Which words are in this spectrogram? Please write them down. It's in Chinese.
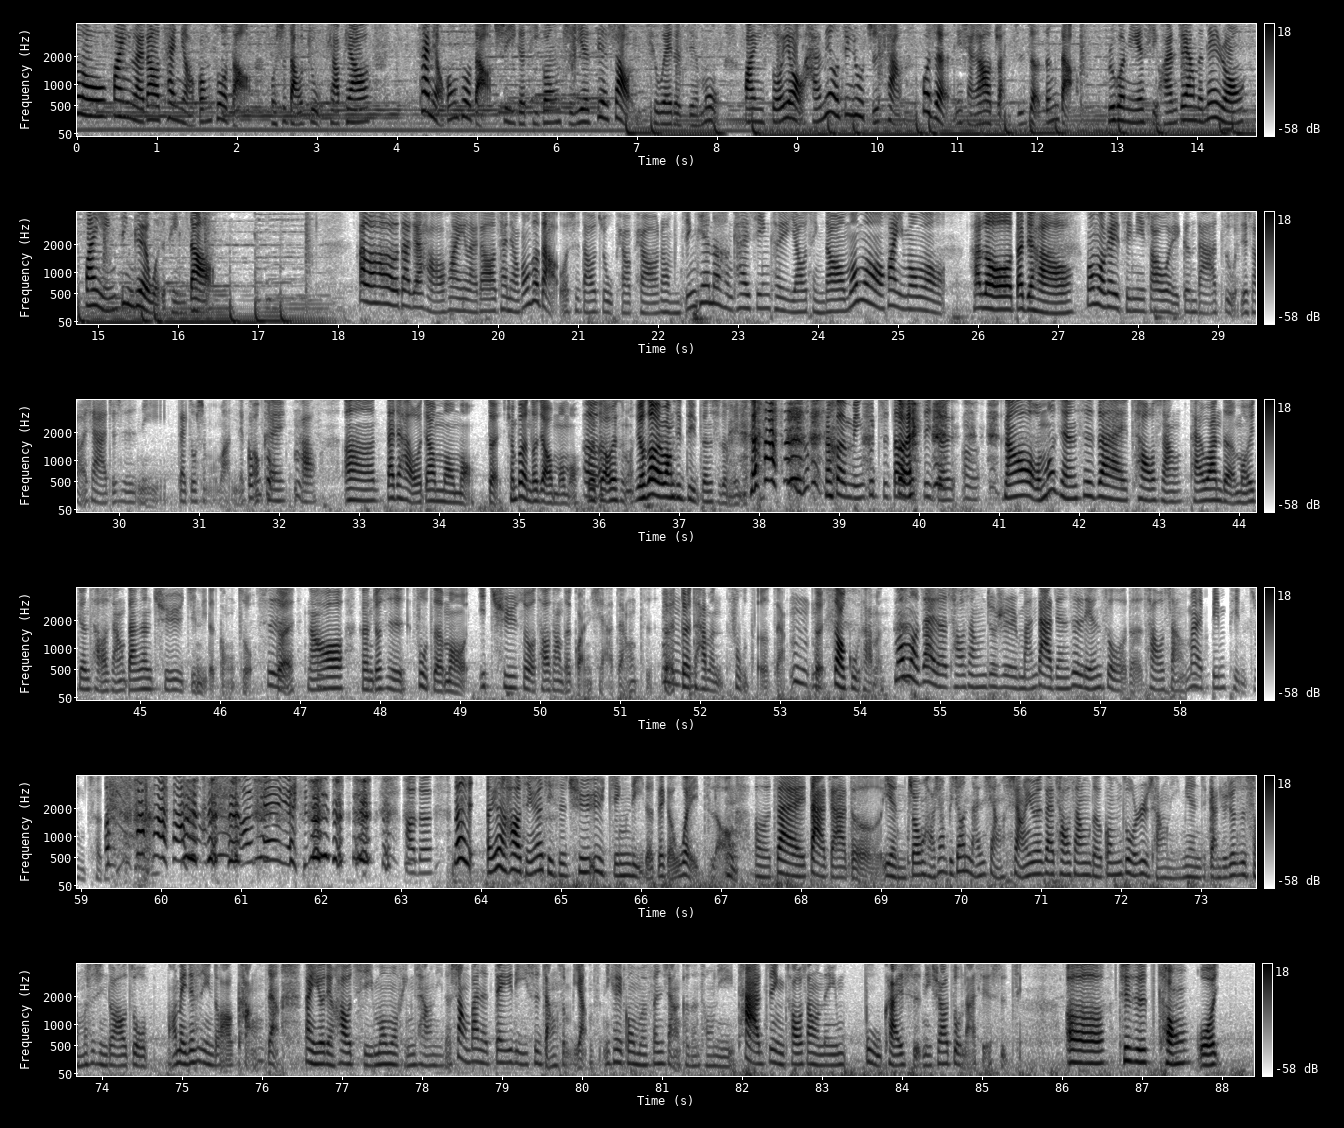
Hello，欢迎来到菜鸟工作岛，我是岛主飘飘。菜鸟工作岛是一个提供职业介绍与 Q&A 的节目，欢迎所有还没有进入职场或者你想要转职者登岛。如果你也喜欢这样的内容，欢迎订阅我的频道。Hello Hello，大家好，欢迎来到菜鸟工作岛，我是岛主飘飘。那我们今天呢，很开心可以邀请到某某，欢迎某某。Hello，大家好。某某可以请你稍微跟大家自我介绍一下，就是你在做什么吗？你的工作 OK，嗯好，嗯、大家好，我叫某某，对，全部人都叫我某某，我也嗯不知道为什么，有时候会忘记自己真实的名字。本名不知道，记得嗯然后我目前是在超商，台湾的某一间超商担任区域经理的工作。是对，然后可能就是负责某一区所有超商的管辖这样子，对，嗯对他们负责这样，嗯对，。照顾他们，某某在的超商就是蛮大间，是连锁的超商，卖冰品著称。好的，那呃有点好奇，因为其实区域经理的这个位置哦，嗯呃，在大家的眼中好像比较难想象，因为在超商的工作日常里面，感觉就是什么事情都要做，然后每件事情都要扛这样。那也有点好奇，默默平常你的上班的 daily 是长什么样子？你可以跟我们分享，可能从你踏进超商的那一步开始，你需要做哪些事情？呃，其实从我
